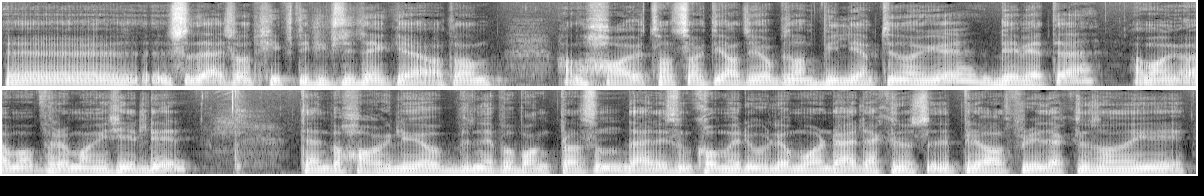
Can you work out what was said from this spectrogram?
Eh, så det er sånn 50-50, tenker jeg. at han, han, har jo tatt sagt ja til jobben, han vil hjem til Norge. Det vet jeg fra mange kilder. Det er en behagelig jobb nede på bankplassen. Det er liksom komme rolig om morgenen der. Det er ikke noe privatfly, det er ikke noe sånn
